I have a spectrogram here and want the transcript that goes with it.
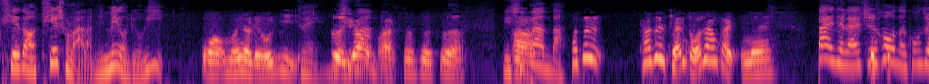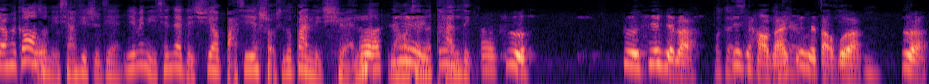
贴到贴出来了，您没有留意，我没有留意。对你是去办要啊，是是是。你去办吧啊他这他这钱多少给呢？办下来之后呢，工作人员会告诉你详细时间，因为你现在得需要把这些手续都办理全了啊，然后才能谈领。嗯、是是，谢谢了不，客气谢谢郝楠，没事谢谢导播。嗯是，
